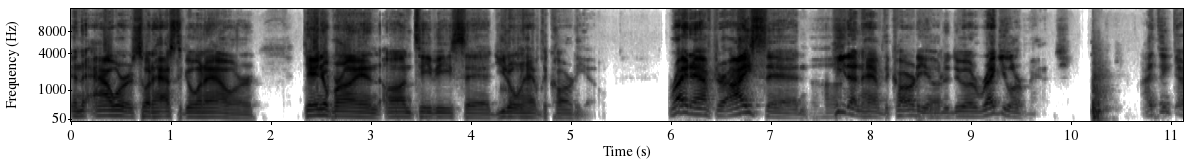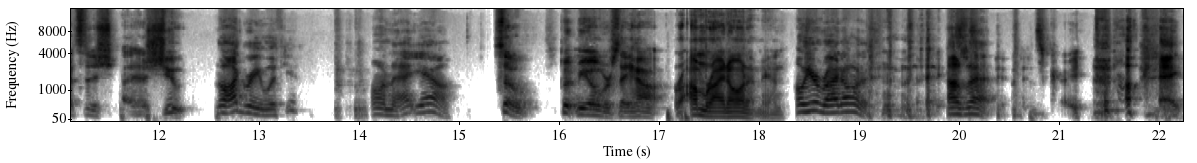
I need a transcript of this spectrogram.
an hour, so it has to go an hour. Daniel Bryan on TV said, You don't have the cardio. Right after I said Uh-huh. he doesn't have the cardio to do a regular match. I think that's a, sh- a shoot. no, I agree with you on that. Yeah. So put me over, say how I'm right on it, man. Oh, you're right on it. How's that? That's great. Okay.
